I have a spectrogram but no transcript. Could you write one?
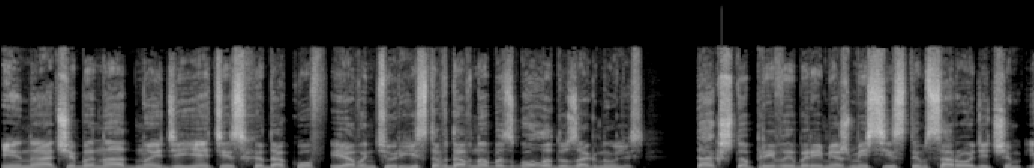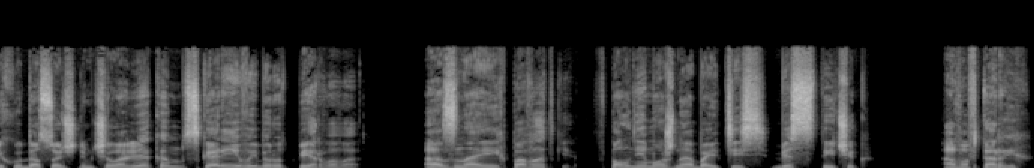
Иначе бы на одной диете из ходаков и авантюристов давно бы с голоду загнулись. Так что при выборе между мясистым сородичем и худосочным человеком скорее выберут первого. А зная их повадки, вполне можно обойтись без стычек. А во-вторых,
